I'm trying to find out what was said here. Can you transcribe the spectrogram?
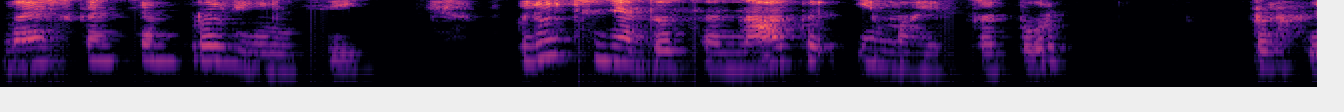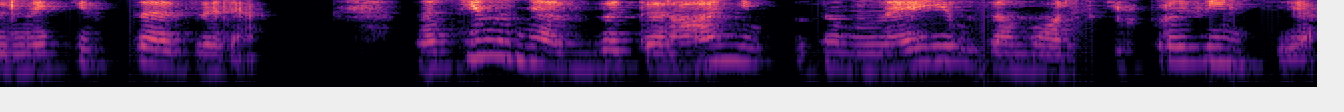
мешканцям провінцій, включення до сенату і магістратур прихильників Цезаря наділення ветеранів землею в заморських провінціях,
